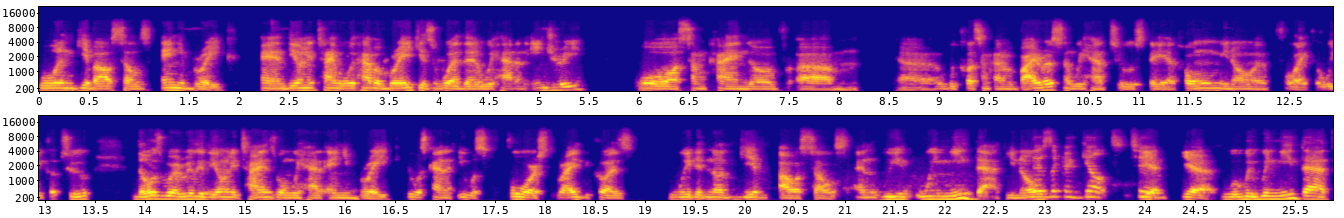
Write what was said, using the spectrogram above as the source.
we wouldn't give ourselves any break. And the only time we would have a break is whether we had an injury or some kind of, um, uh, we caught some kind of virus and we had to stay at home, you know, for like a week or two those were really the only times when we had any break. It was kind of it was forced right? Because we did not give ourselves and we we need that you know? There's like a guilt too. Yeah yeah. We, we need that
